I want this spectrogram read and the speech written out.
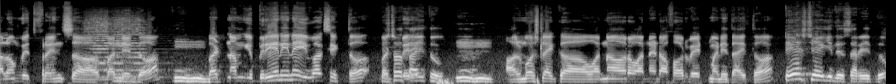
ಅಲಾಂಗ್ ವಿತ್ ಫ್ರೆಂಡ್ಸ್ ಬಂದಿದ್ದು. ಬಟ್ ನಮ್ಗೆ ಬಿರಿಯಾನಿನೇ ಇವಾಗ ಸಿಕ್ತು. ಬಟ್ ಆಯ್ತು almost like one hour one and half hour wait ಮಾಡಿದ್ದಾಯ್ತು. ಟೇಸ್ಟ್ ಹೇಗಿದೆ ಸರ್ ಇದು?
